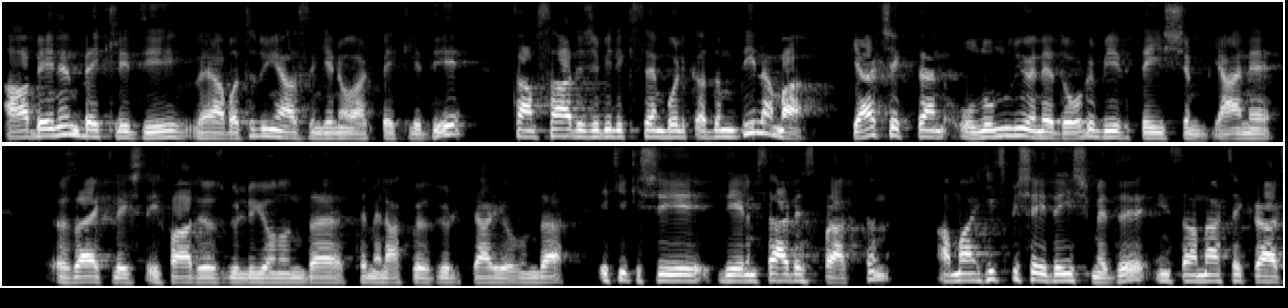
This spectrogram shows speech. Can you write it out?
AB'nin beklediği veya Batı dünyasının genel olarak beklediği tam sadece bir iki sembolik adım değil ama gerçekten olumlu yöne doğru bir değişim. Yani özellikle işte ifade özgürlüğü yolunda, temel hak ve özgürlükler yolunda iki kişiyi diyelim serbest bıraktın ama hiçbir şey değişmedi. İnsanlar tekrar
